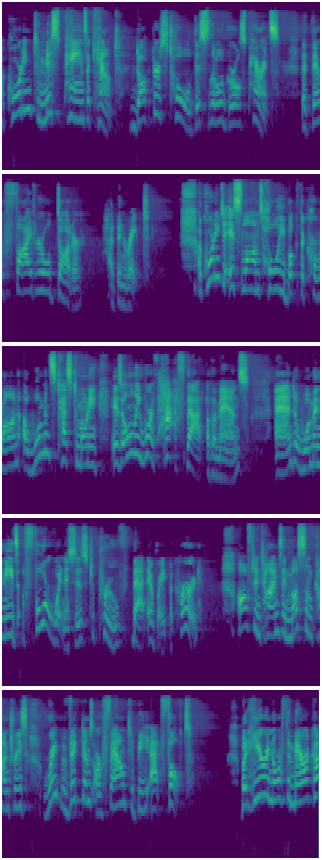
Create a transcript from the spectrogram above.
According to Miss Payne's account, doctors told this little girl's parents that their five year old daughter had been raped. According to Islam's holy book, the Quran, a woman's testimony is only worth half that of a man's, and a woman needs four witnesses to prove that a rape occurred. Oftentimes in Muslim countries, rape victims are found to be at fault. But here in North America,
